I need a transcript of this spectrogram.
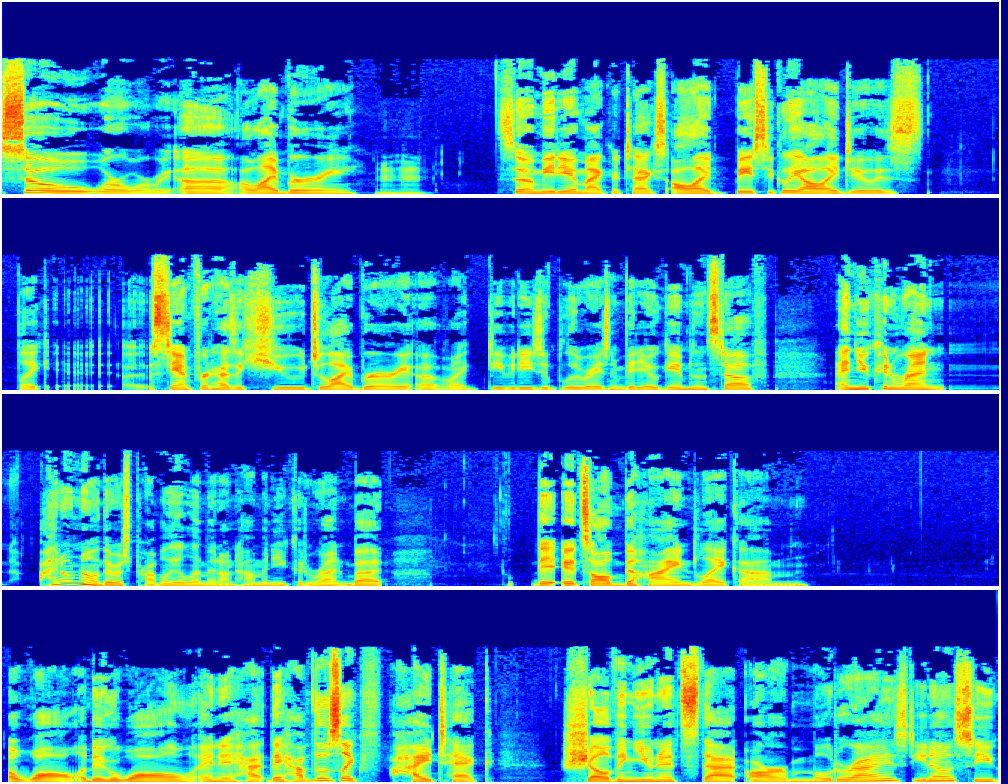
so where were we? Uh, a library. Mm-hmm. So media microtext. All I basically all I do is like uh, Stanford has a huge library of like DVDs and Blu-rays and video games and stuff, and you can rent. I don't know. There was probably a limit on how many you could rent, but it's all behind like um a wall, a big wall, and it had they have those like high tech shelving units that are motorized, you know, so you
